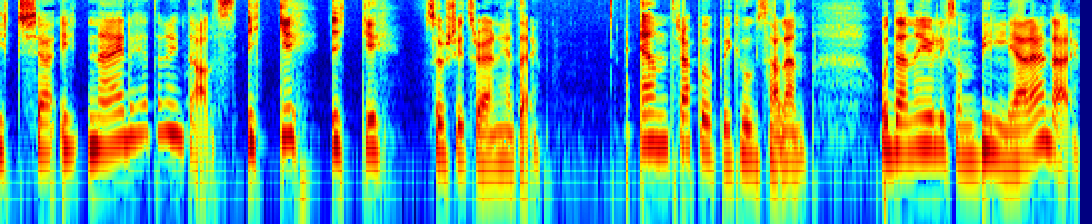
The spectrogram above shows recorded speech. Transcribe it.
Icha? I, nej, det heter den inte alls. Iki, Iki sushi tror jag den heter. En trappa upp i Kungshallen. Och den är ju liksom billigare där.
